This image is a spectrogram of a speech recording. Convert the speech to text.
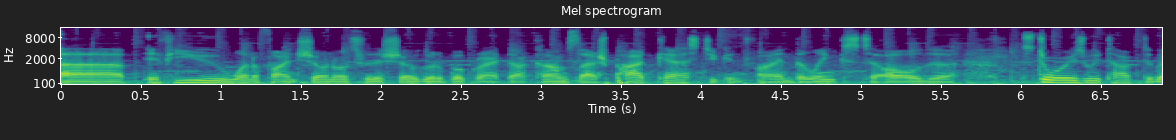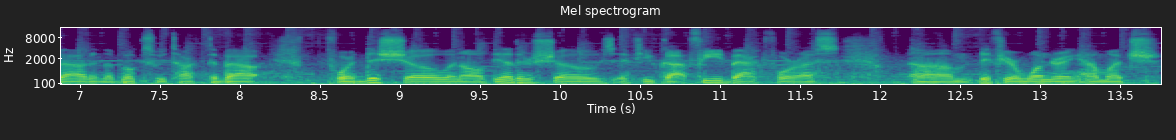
Uh, if you want to find show notes for the show go to bookriot.com slash podcast. You can find the links to all the stories we talked about and the books we talked about for this show and all the other shows. If you've got feedback for us um, if you're wondering how much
